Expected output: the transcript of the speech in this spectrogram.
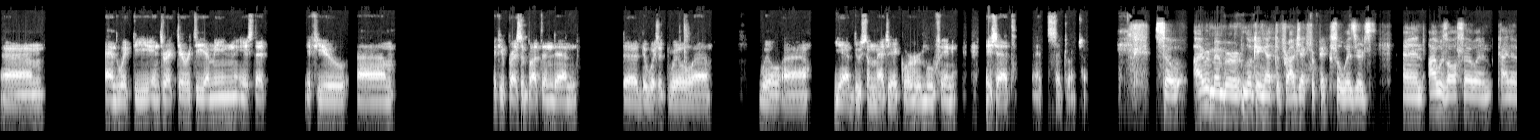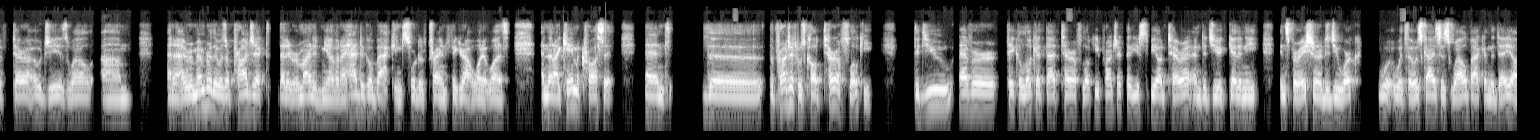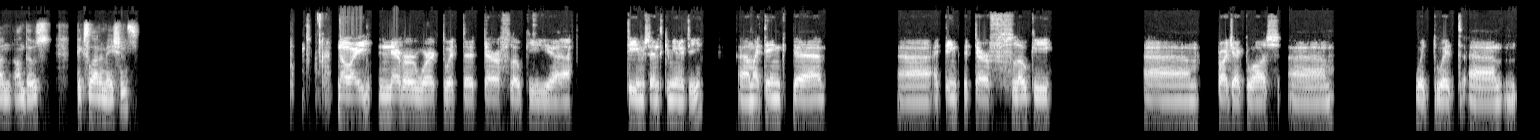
Um, and with the interactivity, I mean, is that if you um, if you press a button, then the the wizard will uh, will uh, yeah do some magic or remove in his head etc. So. I remember looking at the project for Pixel Wizards, and I was also in kind of Terra OG as well. Um, and I remember there was a project that it reminded me of, and I had to go back and sort of try and figure out what it was. And then I came across it, and the the project was called Terra Floki. Did you ever take a look at that Terra Floki project that used to be on Terra? And did you get any inspiration, or did you work w- with those guys as well back in the day on on those pixel animations? No, I never worked with the Terra Floki uh, teams and community. Um, I think the uh, I think the Terra Floki um, project was um, with with um,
